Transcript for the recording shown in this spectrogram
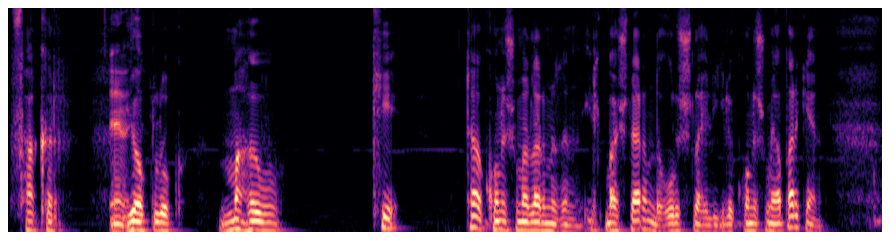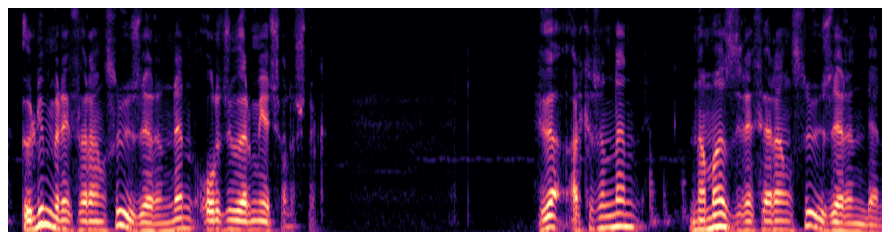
fakir, Evet. yokluk, mahv ki ta konuşmalarımızın ilk başlarında oruçla ilgili konuşma yaparken ölüm referansı üzerinden orucu vermeye çalıştık. Ve arkasından namaz referansı üzerinden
